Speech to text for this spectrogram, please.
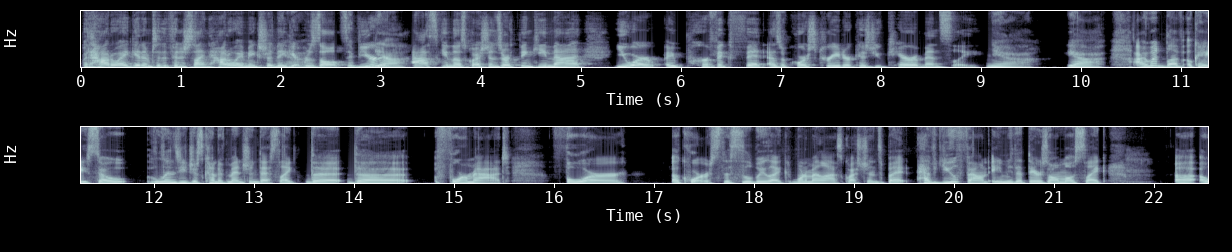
but how do I get them to the finish line? How do I make sure they get results? If you're Yeah. asking those questions or thinking that, you are a perfect fit as a course creator because you care immensely. Yeah. Yeah. I would love okay, so Lindsay just kind of mentioned this like the the format for a course. This will be like one of my last questions, but have you found Amy that there's almost like a, a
